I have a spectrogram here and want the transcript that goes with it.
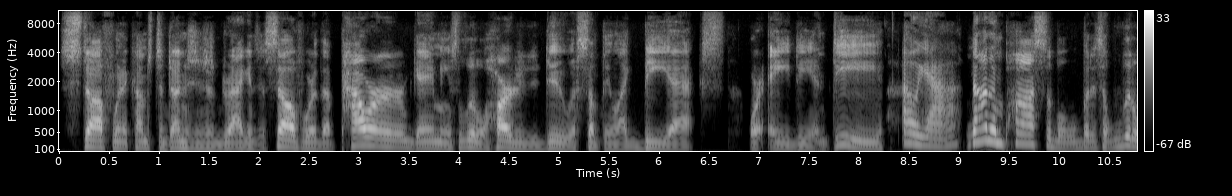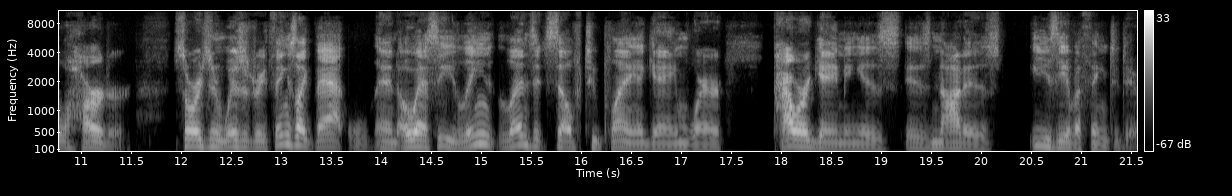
stuff when it comes to Dungeons and Dragons itself, where the power gaming is a little harder to do with something like BX or AD&D. Oh yeah. Not impossible, but it's a little harder. Swords and Wizardry, things like that, and OSE lean, lends itself to playing a game where power gaming is is not as easy of a thing to do.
